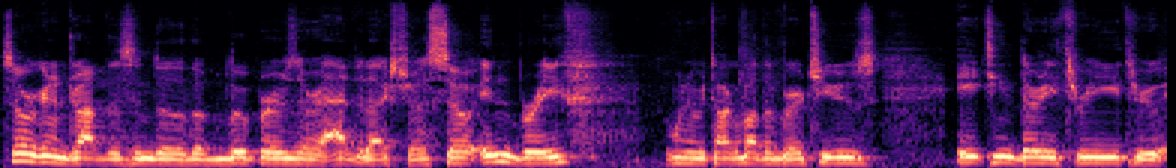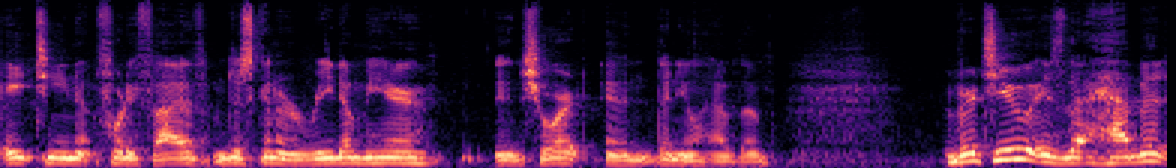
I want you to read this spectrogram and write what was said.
So we're going to drop this into the bloopers or added extra. So in brief, when we talk about the virtues, 1833 through 1845, I'm just going to read them here in short, and then you'll have them. Virtue is the habit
